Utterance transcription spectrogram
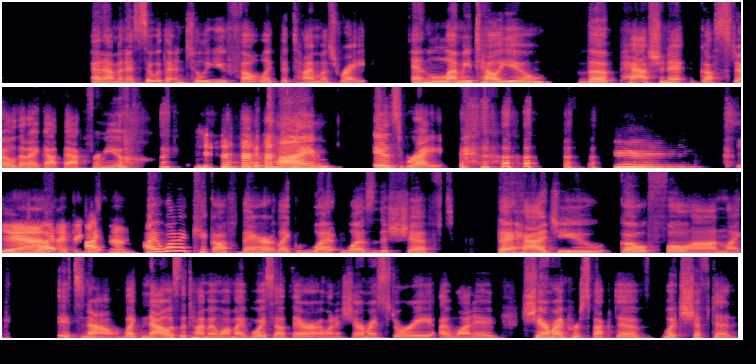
And I'm going to sit with it until you felt like the time was right. And let me tell you, the passionate gusto that I got back from you, the time is right. Mm. Yeah, what, I think I, so. I want to kick off there. Like, what was the shift that had you go full on like it's now like now is the time i want my voice out there i want to share my story i want to share my perspective what shifted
